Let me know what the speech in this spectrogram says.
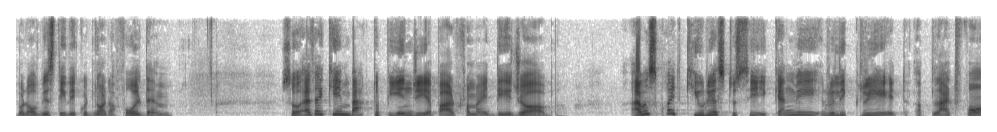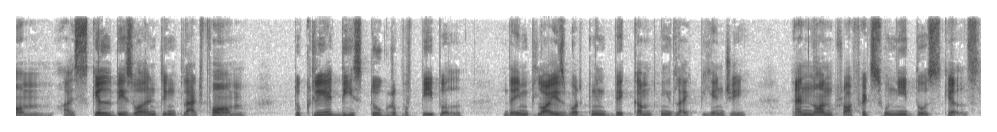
but obviously they could not afford them. So as I came back to P&G, apart from my day job, I was quite curious to see can we really create a platform, a skill-based volunteering platform, to create these two group of people, the employees working in big companies like P&G and nonprofits who need those skills.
